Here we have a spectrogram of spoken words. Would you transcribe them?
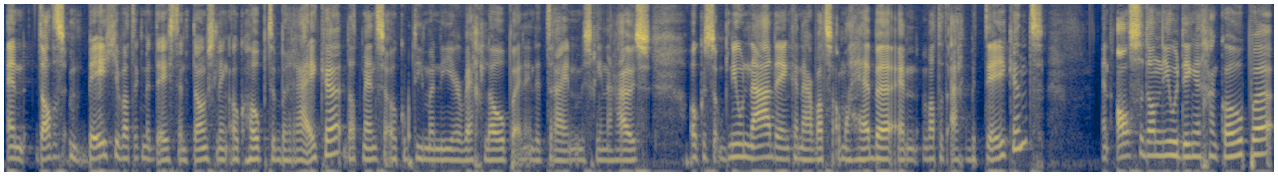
En dat is een beetje wat ik met deze tentoonstelling ook hoop te bereiken. Dat mensen ook op die manier weglopen en in de trein misschien naar huis ook eens opnieuw nadenken naar wat ze allemaal hebben en wat het eigenlijk betekent. En als ze dan nieuwe dingen gaan kopen,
